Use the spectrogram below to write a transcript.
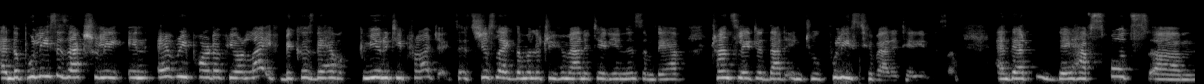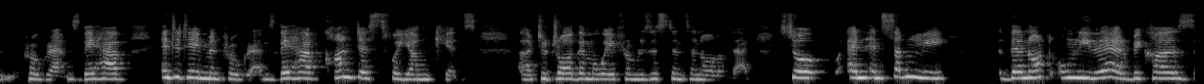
And the police is actually in every part of your life because they have a community projects it's just like the military humanitarianism. They have translated that into police humanitarianism. And that they have sports um, programs. They have entertainment programs. They have contests for young kids uh, to draw them away from resistance and all of that. So and and suddenly they're not only there because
